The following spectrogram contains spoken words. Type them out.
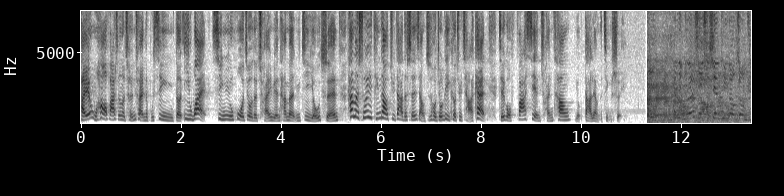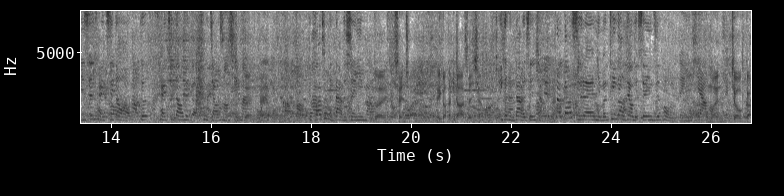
海洋五号发生了沉船的不幸的意外，幸运获救的船员他们余悸犹存，他们所以听到巨大的声响之后就立刻去查看，结果发现船舱有大量的进水。那你们那时候是先听到撞击声才知道哥，才知道那个触礁事情吗？对，没有。有发出很大的声音吗？对，沉船一个很大的声响。就一个很大的声响。那当时呢，你们听到这样的声音之后，等一下，我们就赶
